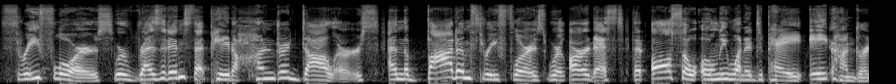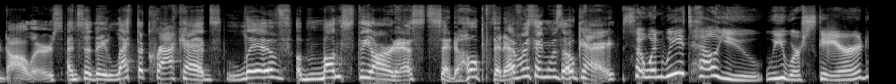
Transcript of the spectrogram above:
three floors were residents that paid $100, and the bottom three floors were artists that also only wanted to pay $800. And so they let the crackheads live amongst the artists and hoped that everything was okay. So when we tell you we were scared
